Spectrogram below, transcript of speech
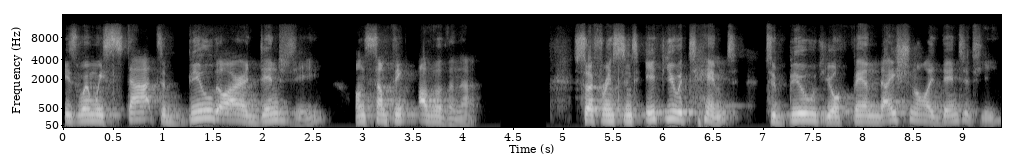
is when we start to build our identity on something other than that. So, for instance, if you attempt to build your foundational identity,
